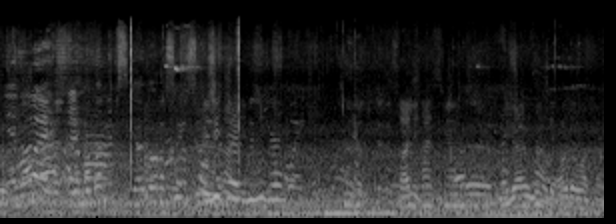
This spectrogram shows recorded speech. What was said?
sıkıntı var ya. Yamadan hepsi geldi orası nasıl oldu? Salih Hasyan. Gelmez ya o da bakar.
